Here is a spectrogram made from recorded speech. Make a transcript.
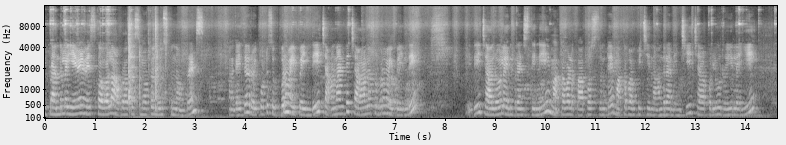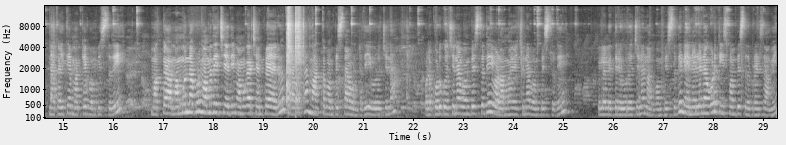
ఇప్పుడు అందులో ఏమేమి వేసుకోవాలో ఆ ప్రాసెస్ మొత్తం చూసుకుందాం ఫ్రెండ్స్. మనకైతే రొయ్య పొట్టు శుభ్రం అయిపోయింది. చాలా అంటే చాలా శుభ్రం అయిపోయింది. ఇది చాలా రోజులు అయింది ఫ్రెండ్స్ తిని. మా అక్క వాళ్ళ పాప వస్తుంటే మా అక్క పంపించింది ఆంధ్ర నుంచి చేపలు రొయ్యలు అయ్యి. నాకైతే మక్కే పంపిస్తుంది. మా అక్క మా ఉన్నప్పుడు మా అమ్మ తెచ్చేది. మా అమ్మగారు చనిపోయారు. తర్వాత మా అక్క పంపిస్తూ ఉంటుంది. ఎవరు వచ్చినా వాళ్ళ కొడుకు వచ్చినా పంపిస్తుంది. వాళ్ళ అమ్మాయి వచ్చినా పంపిస్తుంది. పిల్లలిద్దరు ఎవరు వచ్చినా నాకు పంపిస్తుంది. నేను వెళ్ళినా కూడా తీసి పంపిస్తుంది ఫ్రెండ్స్ ఆమె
